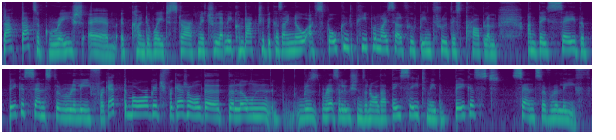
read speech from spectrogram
that, that's a great um, kind of way to start. Mitchell, let me come back to you because I know I've spoken to people myself who've been through this problem and they say the biggest sense of relief, forget the mortgage, forget all the, the loan res- resolutions and all that, they say to me the biggest sense of relief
